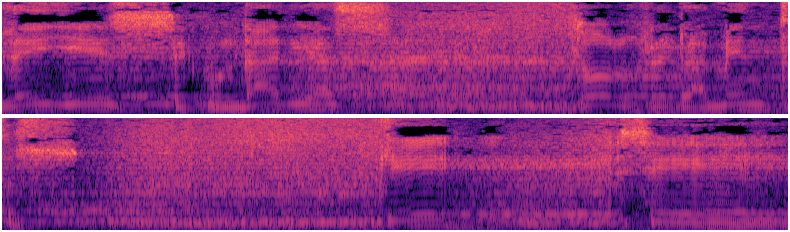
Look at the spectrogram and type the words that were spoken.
leyes secundarias, todos los reglamentos que se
